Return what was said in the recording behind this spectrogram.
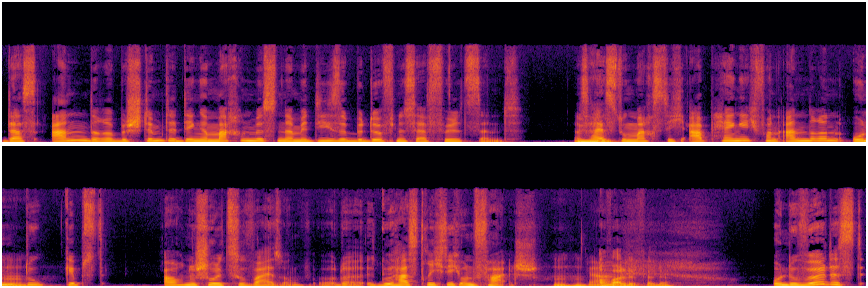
dass andere bestimmte Dinge machen müssen, damit diese Bedürfnisse erfüllt sind. Das Mhm. heißt, du machst dich abhängig von anderen und Mhm. du gibst auch eine Schuldzuweisung oder du hast richtig und falsch. Mhm. Ja? Auf alle Fälle. Und du würdest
